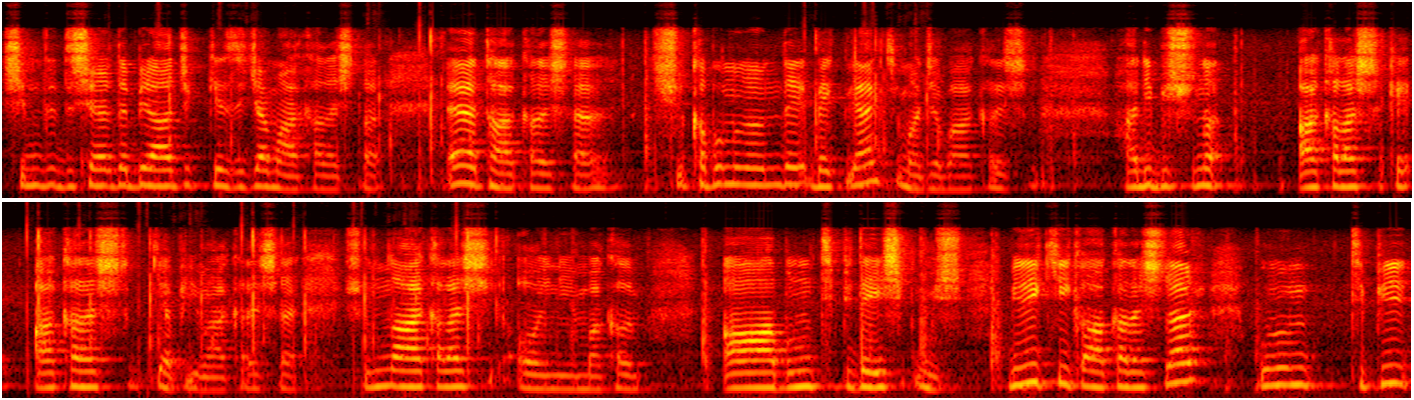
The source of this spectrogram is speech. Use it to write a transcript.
Şimdi dışarıda birazcık gezeceğim arkadaşlar. Evet arkadaşlar şu kapımın önünde bekleyen kim acaba arkadaşlar? Hadi bir şuna arkadaşlık arkadaşlık yapayım arkadaşlar. Şununla arkadaş oynayayım bakalım. Aa bunun tipi değişikmiş. Bir dakika arkadaşlar. Bunun tipi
